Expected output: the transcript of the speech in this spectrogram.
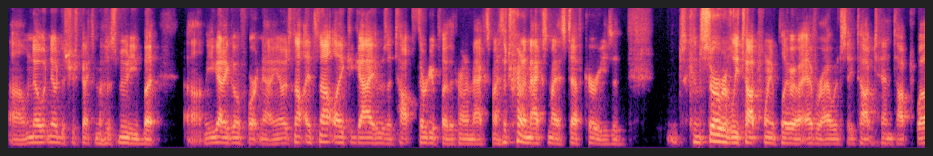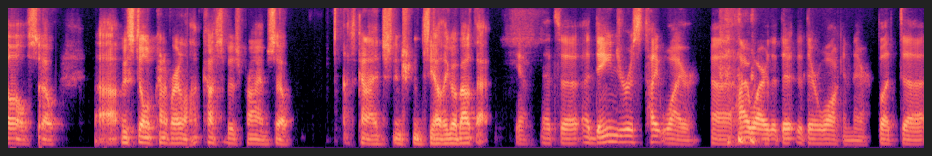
Um, no, no disrespect to Moses Moody, but um, you got to go for it now. You know, it's not, it's not like a guy who's a top 30 player. Trying to maximize. They're trying to maximize Steph Curry. He's a conservatively top 20 player ever. I would say top 10, top 12. So uh, who's still kind of right on the cusp of his prime. So that's kind of just interesting to see how they go about that. Yeah, that's a, a dangerous tight wire, uh, high wire that they're, that they're walking there. But uh,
